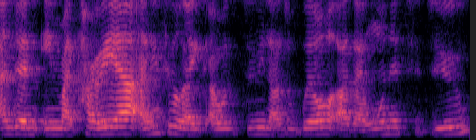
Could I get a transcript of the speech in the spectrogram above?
And then in my career i didn't feel like i was doing as well as i wanted to do.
